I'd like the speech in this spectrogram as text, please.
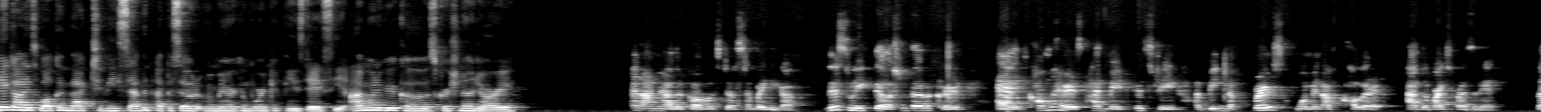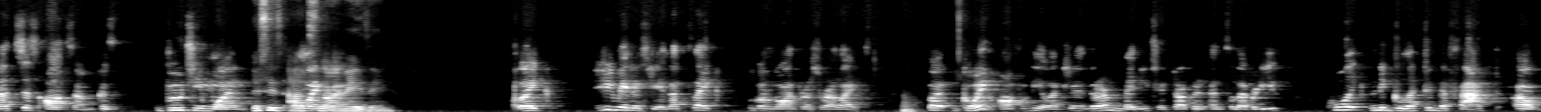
Hey guys, welcome back to the seventh episode of American Born Confused Desi. I'm one of your co-hosts, Krishna Ajari. And I'm your other co-host, Justin Baidiga. This week, the elections have occurred, and Kamala Harris had made history of being the first woman of color as a vice president. That's just awesome because Blue Team won. This is Oh absolutely God. amazing. Like, she made history, and that's like going to go on for the rest of our lives. But going off of the election, there are many TikTokers and celebrities who like neglected the fact of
